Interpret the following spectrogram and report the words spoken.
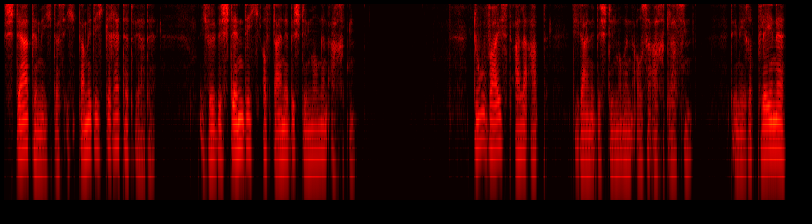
Stärke mich, dass ich, damit ich gerettet werde. Ich will beständig auf deine Bestimmungen achten. Du weist alle ab, die deine Bestimmungen außer Acht lassen, denn ihre Pläne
